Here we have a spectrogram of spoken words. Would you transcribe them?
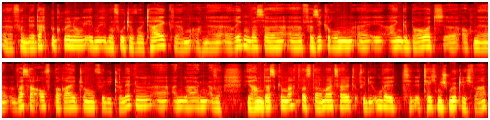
Äh, von der Dachbegrünung eben über Photovoltaik. Wir haben auch eine äh, Regenwasserversickerung äh, eingebaut, auch eine Wasseraufbereitung für die Toilettenanlagen. Also wir haben das gemacht, was damals halt für die Umwelt technisch möglich war.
